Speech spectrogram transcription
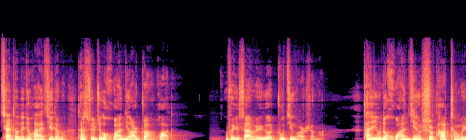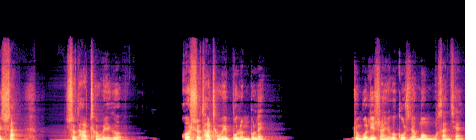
前头那句话还记得吗？它是随着这个环境而转化的，为善为恶，逐境而生啊。他是因为这环境使他成为善，使他成为恶，或使他成为不伦不类。中国历史上有个故事叫孟母三迁。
